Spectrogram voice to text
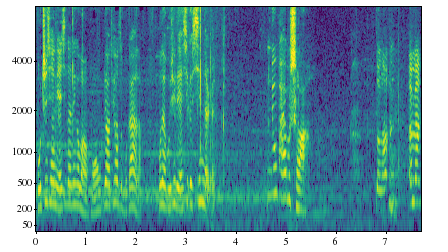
我之前联系的那个网红撂挑子不干了，我得回去联系个新的人。那牛排不吃了，走了。阿妈，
